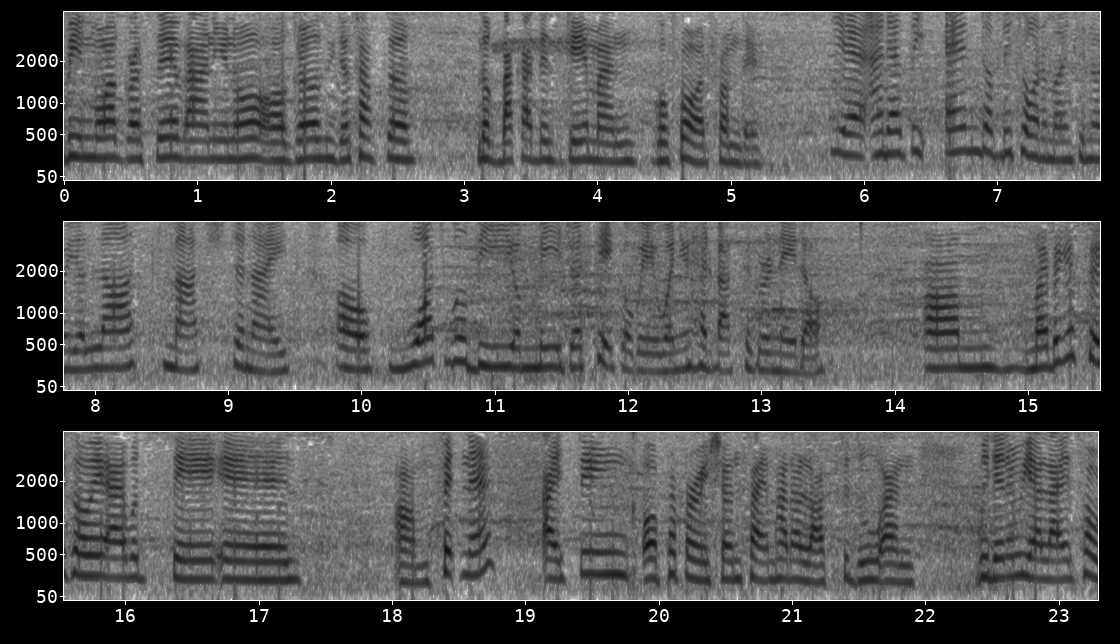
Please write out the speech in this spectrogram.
being more aggressive, and, you know, our girls, we just have to look back at this game and go forward from there. Yeah, and at the end of the tournament, you know, your last match tonight, uh, what will be your major takeaway when you head back to Grenada? Um, my biggest takeaway, I would say, is um, fitness. I think our preparation time had a lot to do, and we didn't realize how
